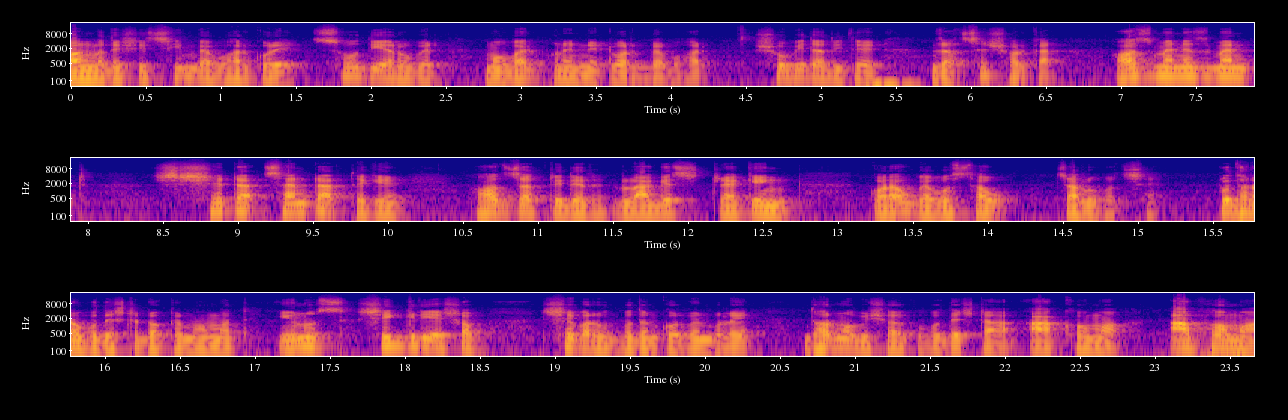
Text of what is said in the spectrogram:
বাংলাদেশি সিম ব্যবহার করে সৌদি আরবের মোবাইল ফোনের নেটওয়ার্ক ব্যবহার সুবিধা দিতে যাচ্ছে সরকার। হজ ম্যানেজমেন্ট সেটা সেন্টার থেকে হজ যাত্রীদের লাগেজ ট্র্যাকিং করাও ব্যবস্থাও চালু হচ্ছে। প্রধান উপদেষ্টা ডক্টর মোহাম্মদ ইউনুস শিগগিরই এসব সেবার উদ্বোধন করবেন বলে ধর্ম বিষয়ক উপদেষ্টা আখমা আফমা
